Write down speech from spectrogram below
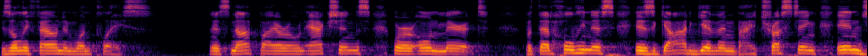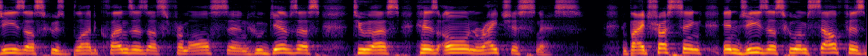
is only found in one place. And it's not by our own actions or our own merit, but that holiness is God given by trusting in Jesus, whose blood cleanses us from all sin, who gives us to us his own righteousness. And by trusting in Jesus, who himself has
